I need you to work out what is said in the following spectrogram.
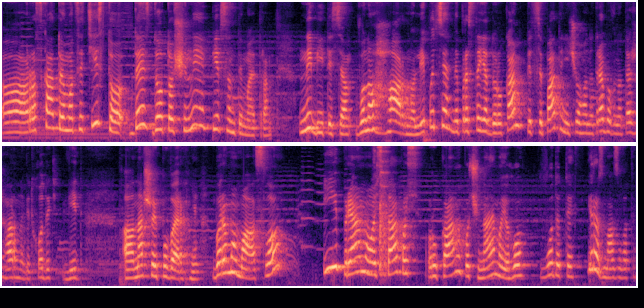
Е, Розкатуємо це тісто десь до товщини пів сантиметра. Не бійтеся, воно гарно ліпиться, не пристає до рукам, підсипати нічого не треба, воно теж гарно відходить від а, нашої поверхні. Беремо масло і прямо ось так ось руками починаємо його вводити і розмазувати.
